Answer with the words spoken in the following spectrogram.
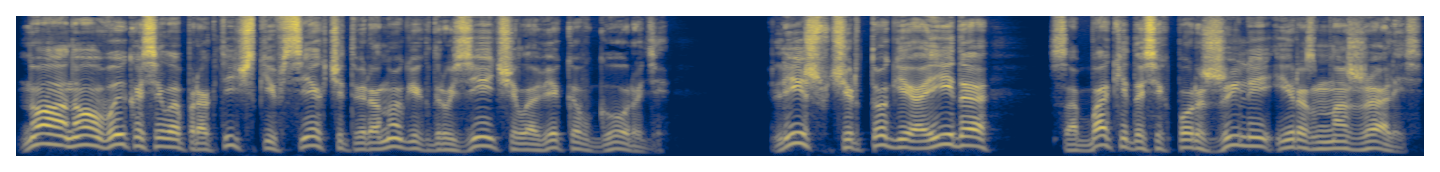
но оно выкосило практически всех четвероногих друзей человека в городе. Лишь в чертоге Аида собаки до сих пор жили и размножались.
